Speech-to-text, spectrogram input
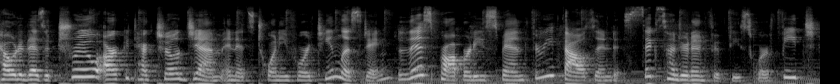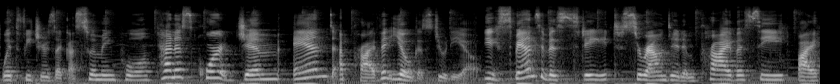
Touted as a true architectural gem in its 2014 listing, this property spanned 3,650 square feet with features like a swimming pool, tennis court, gym, and a private yoga studio. The expansive estate, surrounded in privacy by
